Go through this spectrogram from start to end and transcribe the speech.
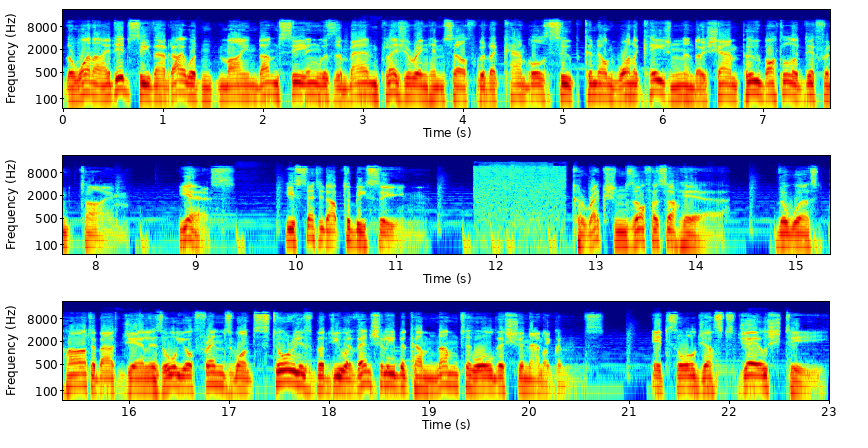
The one I did see that I wouldn't mind unseeing was the man pleasuring himself with a Campbell's soup can on one occasion and a shampoo bottle a different time. Yes. He set it up to be seen corrections officer here. The worst part about jail is all your friends want stories but you eventually become numb to all the shenanigans. It's all just jail shitty.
